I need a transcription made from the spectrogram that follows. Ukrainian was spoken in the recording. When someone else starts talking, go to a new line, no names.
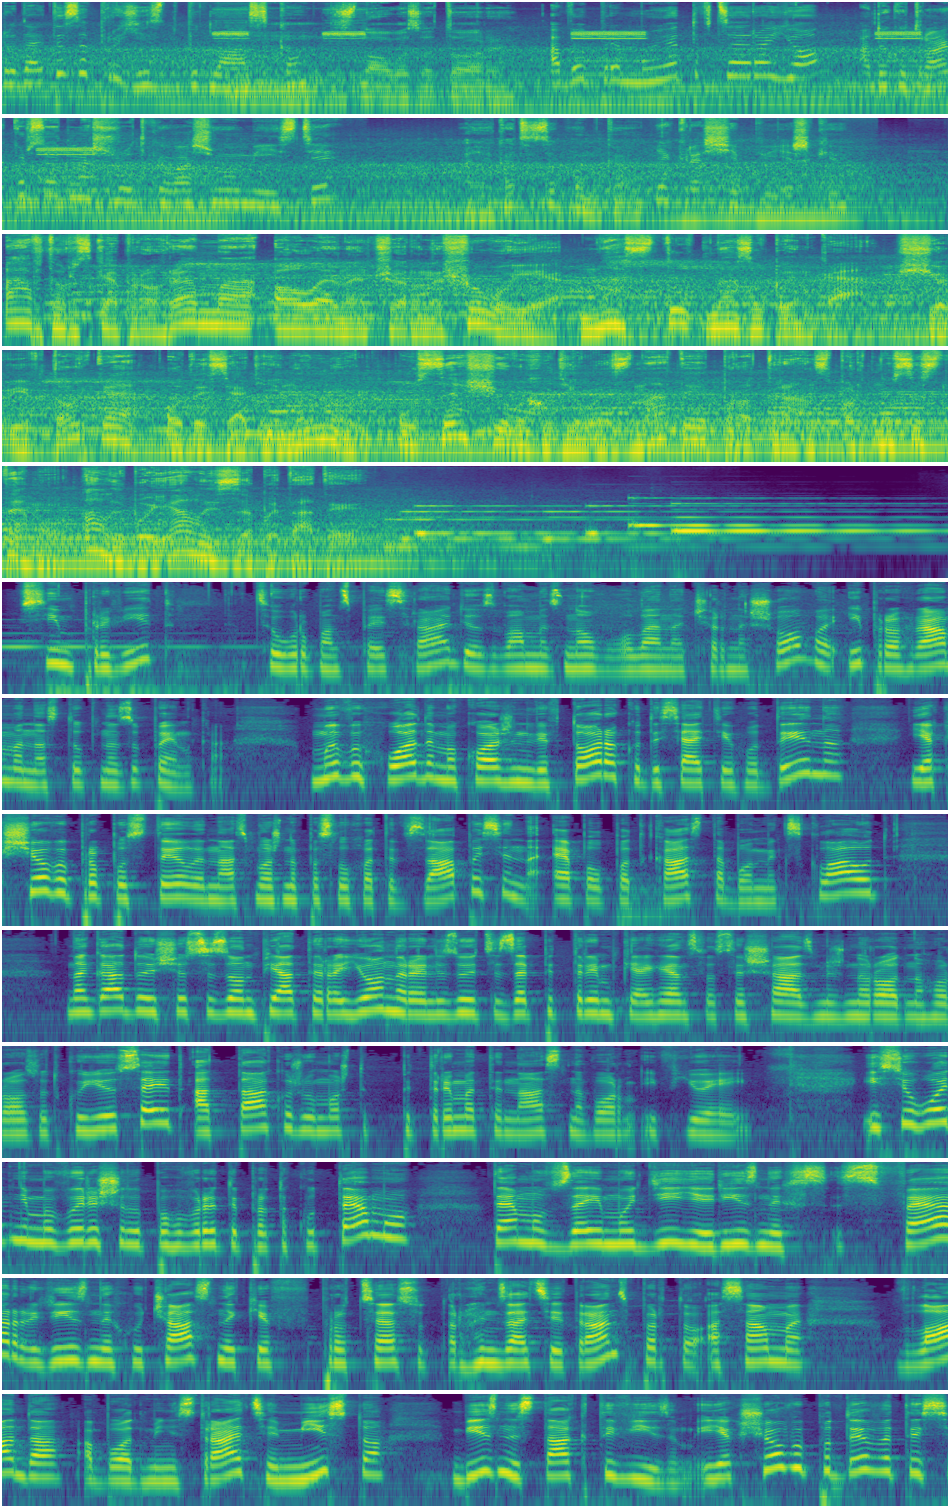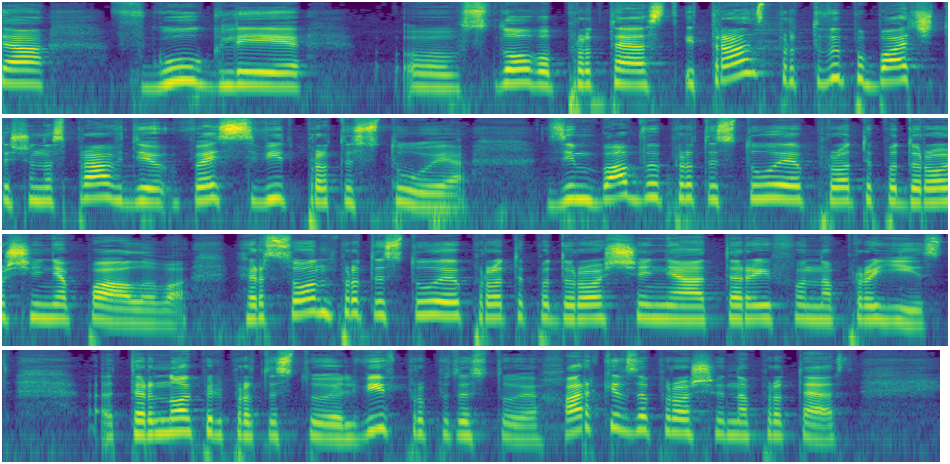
передайте за проїзд, будь ласка.
Знову затори.
А ви прямуєте в цей район?
А до котрої курсують маршрутки в вашому місті?
А яка це зупинка?
Я краще пішки.
Авторська програма Олени Чернишової Наступна зупинка. Щовівторка о 10.00. Усе, що ви хотіли знати про транспортну систему, але боялись запитати.
Всім привіт! Це Urban Space Radio, З вами знову Олена Чернишова і програма Наступна зупинка. Ми виходимо кожен вівторок о 10 годині. Якщо ви пропустили нас, можна послухати в записі на Apple Podcast або Mixcloud. Нагадую, що сезон «П'ятий район реалізується за підтримки Агентства США з міжнародного розвитку USAID, а також ви можете підтримати нас на WormIf.ua. І сьогодні ми вирішили поговорити про таку тему: тему взаємодії різних сфер, різних учасників процесу організації транспорту, а саме влада або адміністрація, місто, бізнес та активізм. І якщо ви подивитеся в Гуглі. Е, слово протест і транспорт, то ви побачите, що насправді весь світ протестує. Зімбабве протестує проти подорожчання палива, Херсон протестує проти подорожчання тарифу на проїзд, е, Тернопіль протестує, Львів протестує, Харків запрошує на протест.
